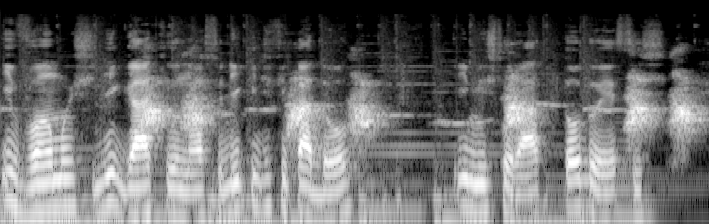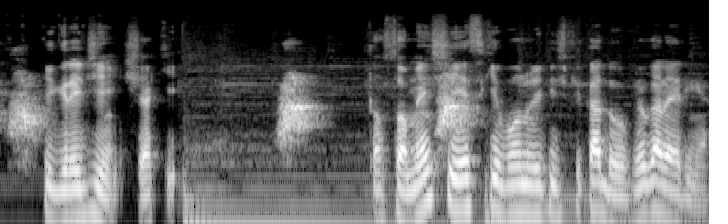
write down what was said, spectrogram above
E vamos ligar aqui o nosso liquidificador e misturar todos esses ingredientes aqui. Então somente esse que vão no liquidificador, viu galerinha?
